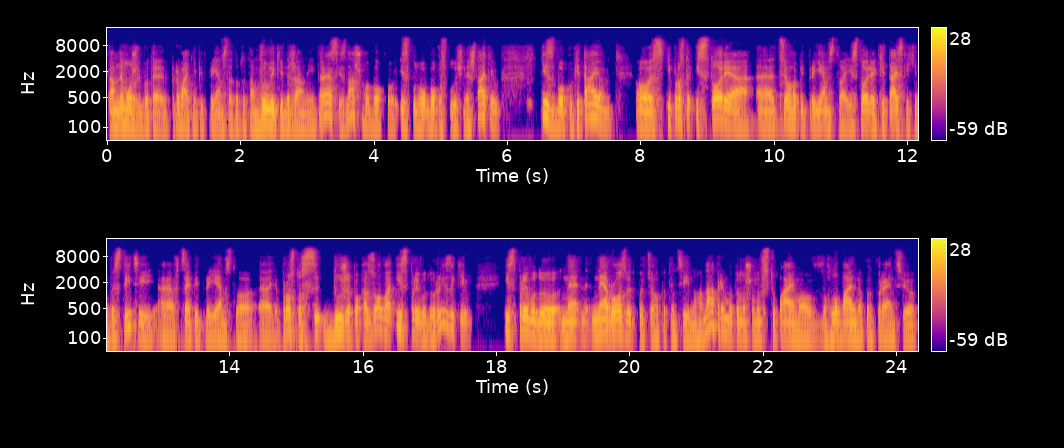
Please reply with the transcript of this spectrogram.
там не можуть бути приватні підприємства, тобто там великий державний інтерес із нашого боку, і з боку Сполучених Штатів, і з боку Китаю. Ось і просто історія е, цього підприємства, історія китайських інвестицій е, в це підприємство е, просто дуже показова і з приводу ризиків, і з приводу не, не розвитку цього потенційного напряму, тому що ми вступаємо в глобальну конкуренцію.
